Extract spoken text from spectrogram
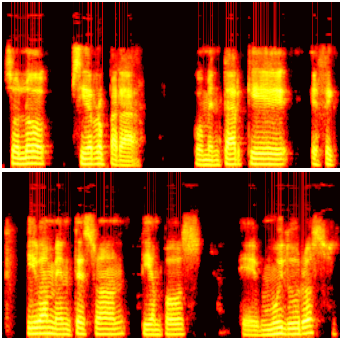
Solo cierro para comentar que efectivamente son tiempos eh, muy duros,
